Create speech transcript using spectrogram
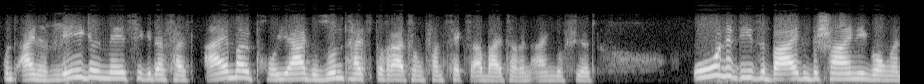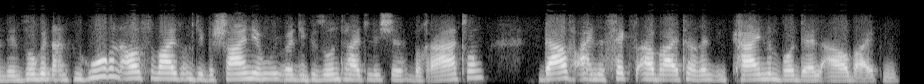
und eine regelmäßige, das heißt einmal pro Jahr Gesundheitsberatung von Sexarbeiterinnen eingeführt. Ohne diese beiden Bescheinigungen, den sogenannten Hurenausweis und die Bescheinigung über die gesundheitliche Beratung, darf eine Sexarbeiterin in keinem Bordell arbeiten.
